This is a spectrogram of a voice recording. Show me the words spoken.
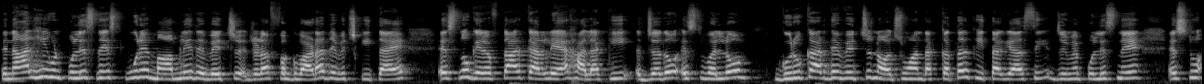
ਤੇ ਨਾਲ ਹੀ ਹੁਣ ਪੁਲਿਸ ਨੇ ਇਸ ਪੂਰੇ ਮਾਮਲੇ ਦੇ ਵਿੱਚ ਜਿਹੜਾ ਫਗਵਾੜਾ ਦੇ ਵਿੱਚ ਕੀਤਾ ਹੈ, ਇਸ ਨੂੰ ਗ੍ਰਿਫਤਾਰ ਕਰ ਲਿਆ ਹਾਲਾਂਕਿ ਜਦੋਂ ਇਸ ਵੱਲੋਂ ਗੁਰੂ ਘਰ ਦੇ ਵਿੱਚ ਨੌਜਵਾਨ ਦਾ ਕਤਲ ਕੀਤਾ ਗਿਆ ਸੀ। ਜਿਵੇਂ ਪੁਲਿਸ ਨੇ ਇਸ ਨੂੰ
